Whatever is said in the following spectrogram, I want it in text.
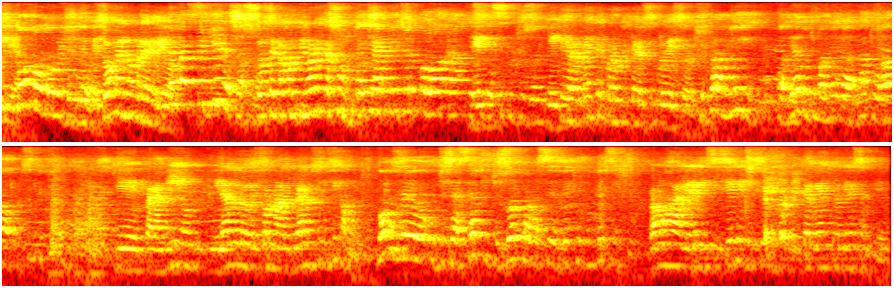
que toma o nome de que Deus. toma el nombre de Ele Dios. vai seguir esse assunto. Entonces va a continuar este asunto. Daí de repente ele coloca esse Ele- versículo 18. Y aquí de repente coloca este versículo 18, Que para mim, olhando de maneira natural, não significa muito. que para mí, mirándolo de forma natural, no significa mucho. Vamos ler o 17 e o 18 para vocês verem que não tem sentido. Vamos a leer el 17 y el 18 para que ustedes vean que no tiene sentido.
